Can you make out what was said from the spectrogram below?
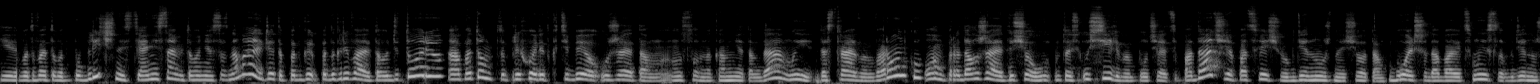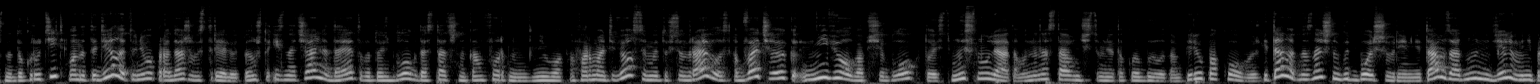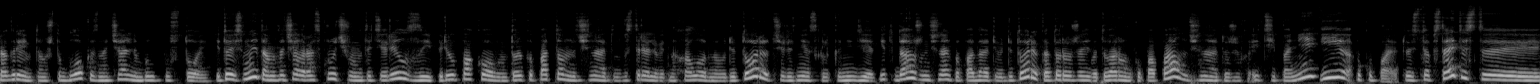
и вот в эту вот публичность, и они сами того не осознавая, где-то подогревают аудиторию, а потом приходит к тебе уже там, ну, условно, ко мне там, да, мы достраиваем воронку, он продолжает еще, то есть усиливаем, получается, подачу, я подсвечиваю, где нужно еще там больше добавить смыслов, где нужно докрутить, он это делает, у него продажи выстреливают, потому что изначально до этого, то есть блог достаточно комфортным для него в формате велся, ему это все нравилось, а бывает человек не вел вообще блог, то есть мы с нуля, там, и на наставничестве у меня такое было, там, переупаковываешь, и там однозначно будет больше времени, там за одну неделю мы не прогреем, потому что блог изначально был пустой. И то есть мы там сначала раскручиваем вот эти рилзы, переупаковываем, только потом начинает выстреливать на холодную аудиторию через несколько недель, и туда уже начинает попадать аудитория, которая уже в эту воронку попала, начинает уже идти по ней и покупает. То есть обстоятельства и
